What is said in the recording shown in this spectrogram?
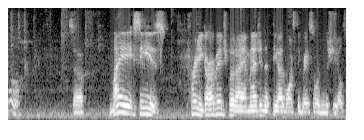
Ooh. So, my AC is pretty garbage, but I imagine that Theod wants the great sword and the shield.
